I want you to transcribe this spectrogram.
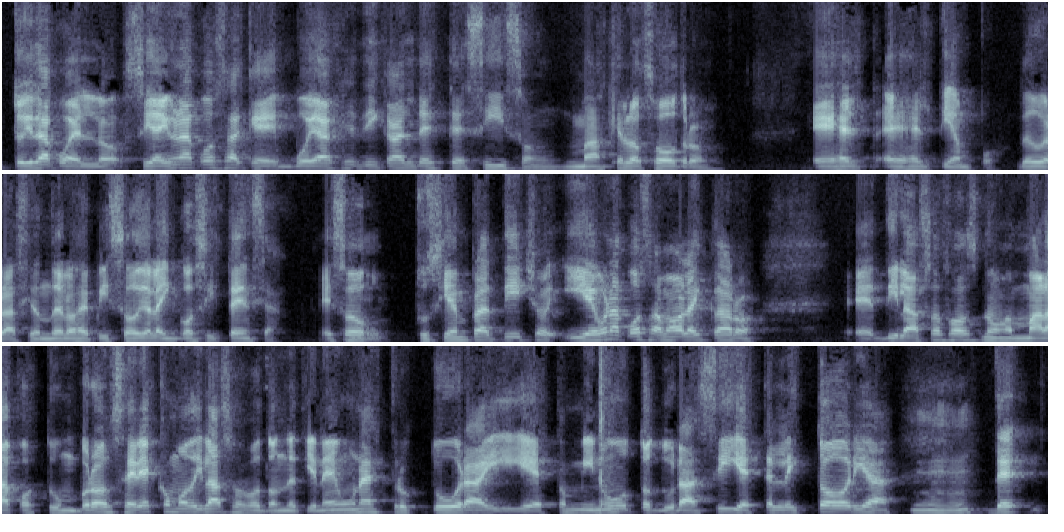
estoy de acuerdo. Si hay una cosa que voy a criticar de este season, más que los otros, es el, es el tiempo de duración de los episodios, la inconsistencia. Eso Ujú. tú siempre has dicho. Y es una cosa, vamos a hablar claro. Eh, The Last of Us nos mal acostumbró. Series como The Last of Us, donde tienen una estructura y estos minutos dura así, esta es la historia de,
